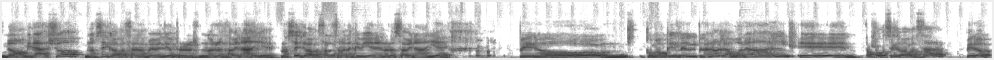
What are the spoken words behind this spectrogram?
No, mira, yo no sé qué va a pasar en el 2022, pero no lo sabe nadie. No sé qué va a pasar la semana que viene, no lo sabe nadie. Pero mm, como que en el plano laboral eh, tampoco sé qué va a pasar, pero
